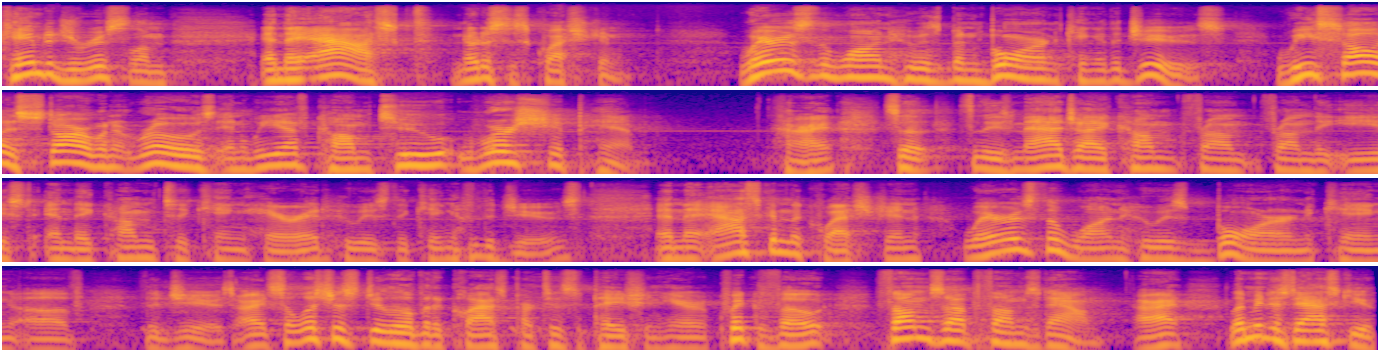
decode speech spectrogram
came to Jerusalem and they asked, notice this question where is the one who has been born King of the Jews? We saw his star when it rose, and we have come to worship him. All right, so, so these magi come from, from the east and they come to King Herod, who is the king of the Jews, and they ask him the question, Where is the one who is born king of the Jews? All right, so let's just do a little bit of class participation here. Quick vote thumbs up, thumbs down. All right, let me just ask you,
